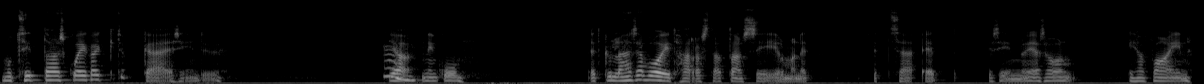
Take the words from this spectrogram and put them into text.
Mutta sitten taas, kun ei kaikki tykkää esiintyä. Mm. Ja niinku, että kyllähän sä voit harrastaa tanssia ilman, että et sä et esiinny ja se on ihan fine.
